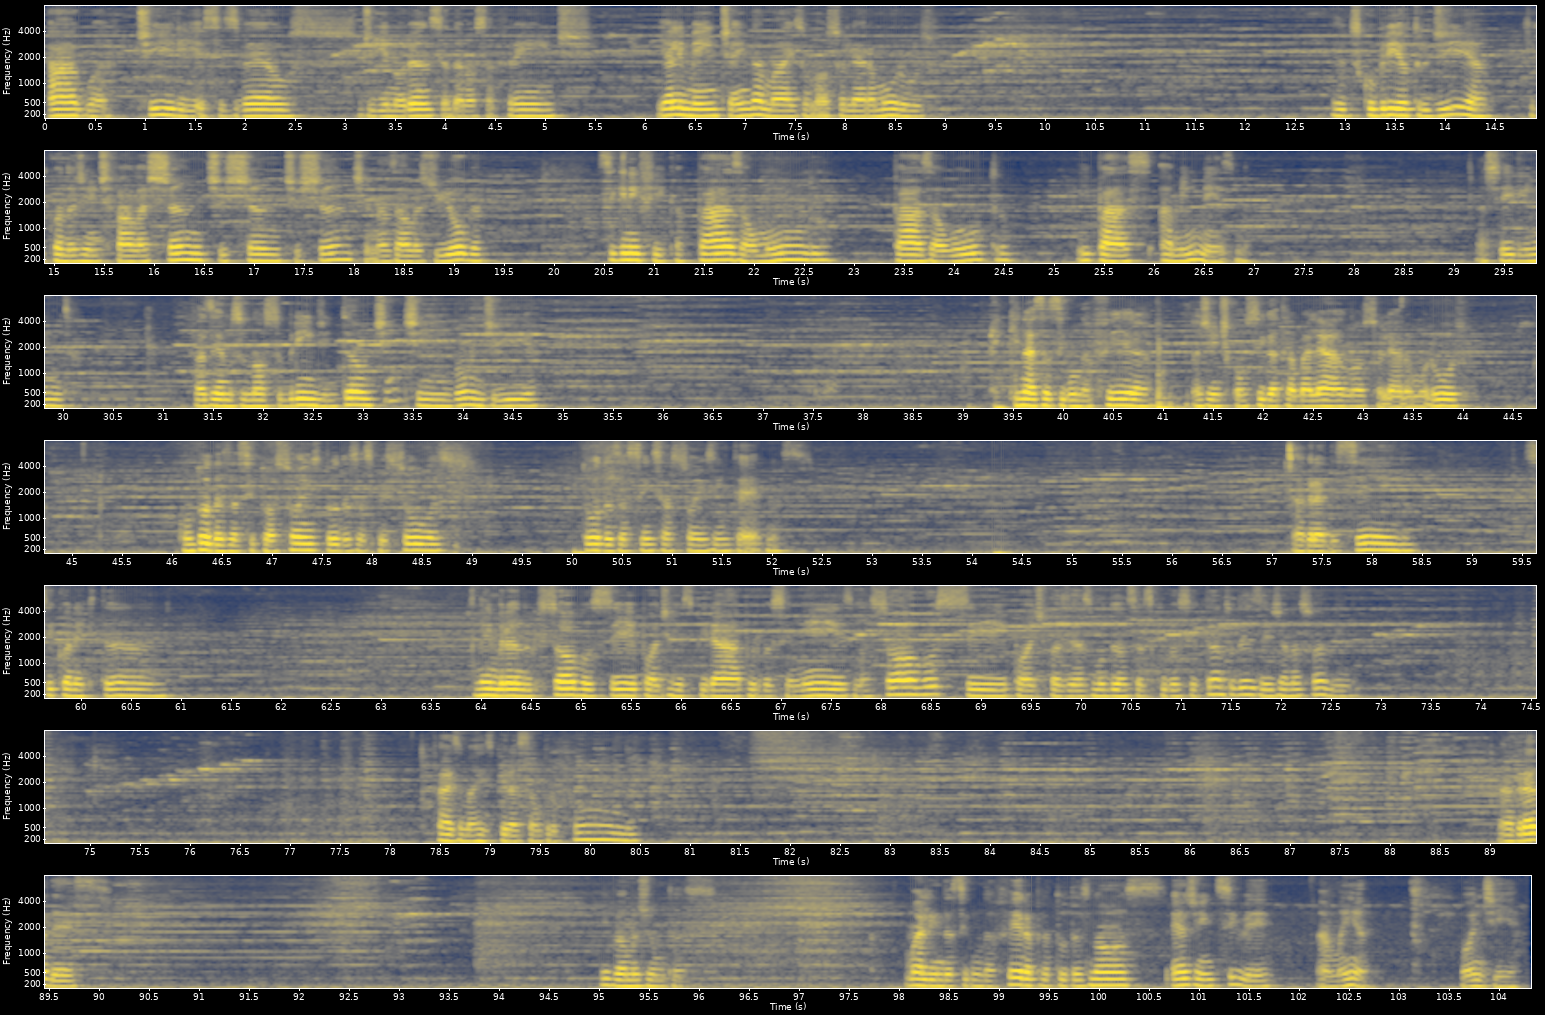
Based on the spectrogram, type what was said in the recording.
água tire esses véus de ignorância da nossa frente e alimente ainda mais o nosso olhar amoroso. Eu descobri outro dia que quando a gente fala Shanti, Shanti, Shanti nas aulas de yoga, significa paz ao mundo, paz ao outro e paz a mim mesma. Achei lindo. Fazemos o nosso brinde então, Tintim, bom dia. Que nessa segunda-feira a gente consiga trabalhar o nosso olhar amoroso com todas as situações, todas as pessoas, todas as sensações internas. Agradecendo, se conectando, lembrando que só você pode respirar por você mesma, só você pode fazer as mudanças que você tanto deseja na sua vida. Faz uma respiração profunda. Agradece. E vamos juntas. Uma linda segunda-feira para todas nós. E a gente se vê amanhã. Bom dia.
